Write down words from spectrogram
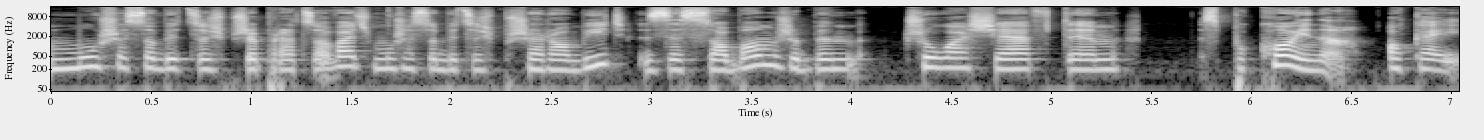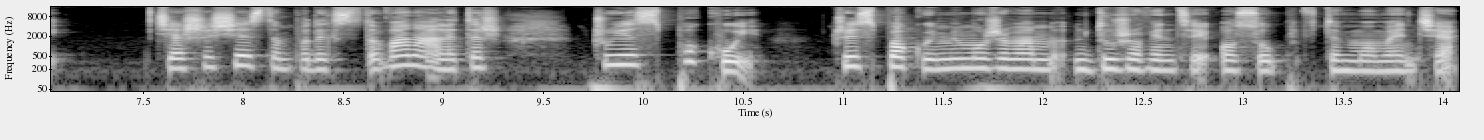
muszę sobie coś przepracować, muszę sobie coś przerobić ze sobą, żebym czuła się w tym spokojna. Okej, okay, cieszę się, jestem podekscytowana, ale też czuję spokój. Czuję spokój, mimo że mam dużo więcej osób w tym momencie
